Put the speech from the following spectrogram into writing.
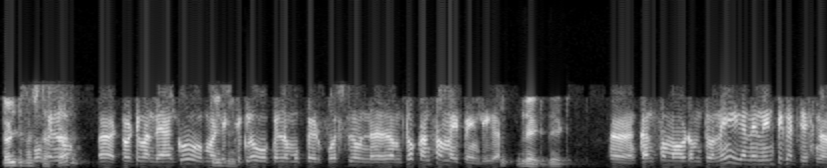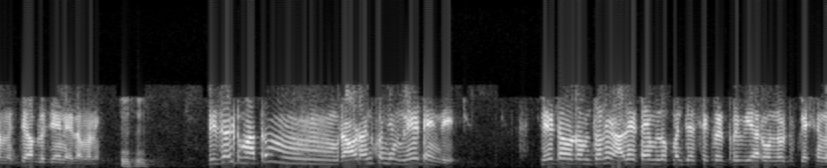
ట్వంటీ ఫస్ట్ ఓపెన్లో సార్ ట్వంటీ వన్ ర్యాంకు మా. డిస్టిక్లో ఓపెన్లో ముప్పై ఏడు పోస్టులు ఉండడంతో కన్ఫర్మ్ అయిపోయింది ఇక. గ్రేట్ గ్రేట్. కన్ఫర్మ్ అవడంతో ఇక నేను ఇంటికి వచ్చేసినాను జాబ్లో జాయిన్ అయిదామని. రిజల్ట్ మాత్రం రావడానికి కొంచెం లేట్ అయింది. లేట్ అవడంతో అదే టైంలో పంచాయత్ సెక్రటరీ విఆర్ఓ నోటిఫికేషన్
